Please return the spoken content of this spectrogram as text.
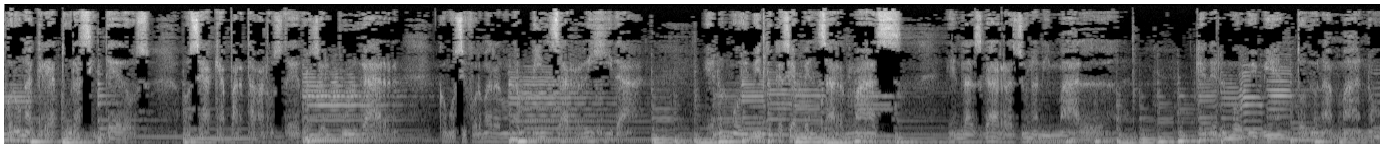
por una criatura sin dedos, o sea que apartaba los dedos del pulgar como si formaran una pinza rígida, en un movimiento que hacía pensar más en las garras de un animal que en el movimiento de una mano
